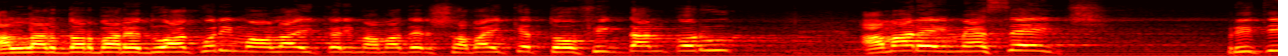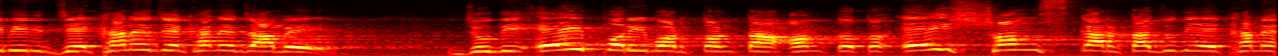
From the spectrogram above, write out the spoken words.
আল্লাহর দরবারে দোয়া করি মাওলাই করিম আমাদের সবাইকে তৌফিক দান করুক। আমার এই মেসেজ পৃথিবীর যেখানে যেখানে যাবে, যদি এই পরিবর্তনটা অন্তত এই সংস্কারটা যদি এখানে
